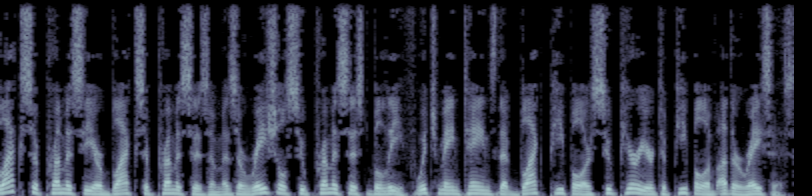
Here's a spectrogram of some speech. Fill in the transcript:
Black supremacy or black supremacism is a racial supremacist belief which maintains that black people are superior to people of other races.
